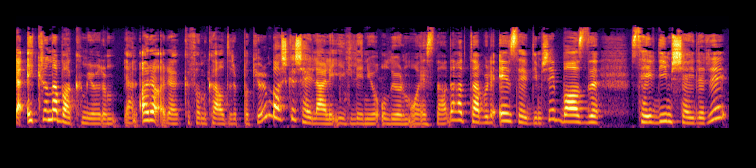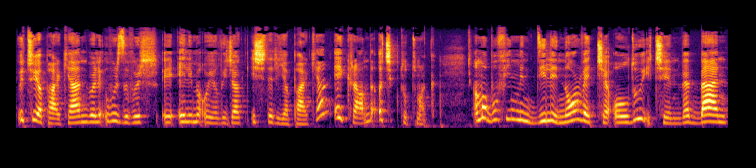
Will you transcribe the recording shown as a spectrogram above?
ya ekrana bakmıyorum. Yani ara ara kafamı kaldırıp bakıyorum. Başka şeylerle ilgileniyor oluyorum o esnada. Hatta böyle en sevdiğim şey bazı sevdiğim şeyleri ütü yaparken böyle ıvır zıvır e, elimi oyalayacak işleri yaparken ekranda açık tutmak. Ama bu filmin dili Norveççe olduğu için ve ben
